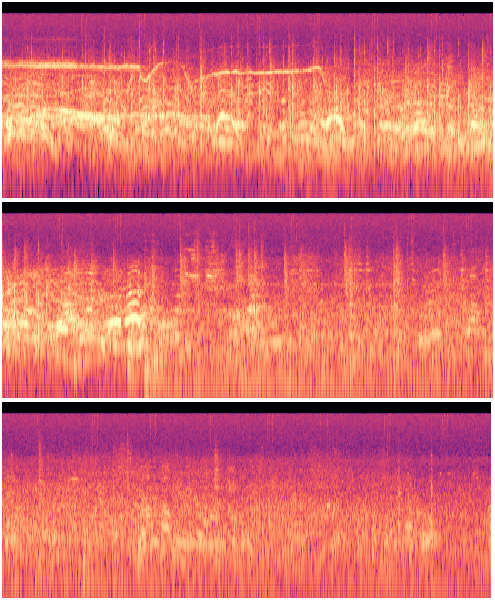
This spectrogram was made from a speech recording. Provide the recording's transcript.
picks it up. Go, go, go, It's go! no good. Wide right. That kick's no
